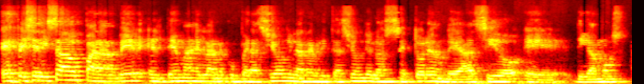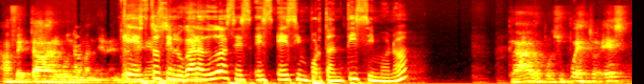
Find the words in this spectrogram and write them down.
especializado para ver el tema de la recuperación y la rehabilitación de los sectores donde ha sido, eh, digamos, afectados de alguna manera. que esto, sin lugar a dudas, es, es, es, importantísimo, ¿no? Claro, por supuesto. Es,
